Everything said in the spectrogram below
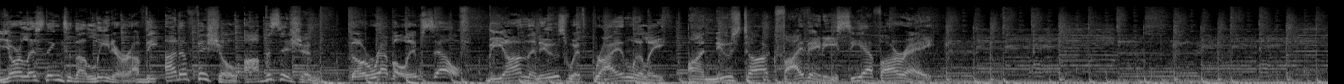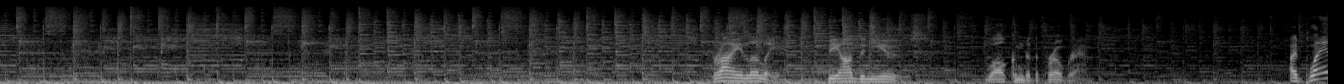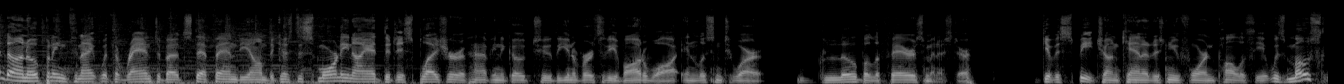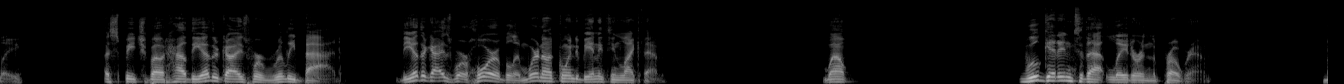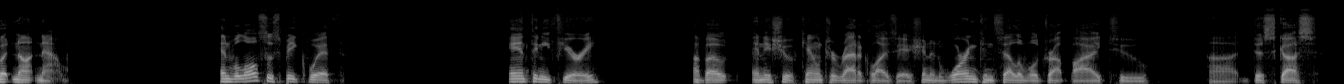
You're listening to the leader of the unofficial opposition, the rebel himself. Beyond the News with Brian Lilley on News Talk 580 CFRA. Brian Lilley, Beyond the News. Welcome to the program. I planned on opening tonight with a rant about Stéphane Dion because this morning I had the displeasure of having to go to the University of Ottawa and listen to our global affairs minister give a speech on Canada's new foreign policy. It was mostly a speech about how the other guys were really bad. The other guys were horrible and we're not going to be anything like them. Well, we'll get into that later in the program, but not now. And we'll also speak with Anthony Furey about an issue of counter radicalization, and Warren Kinsella will drop by to uh, discuss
